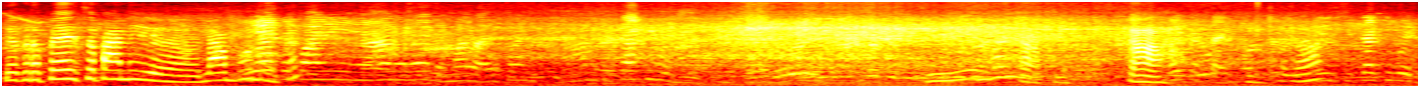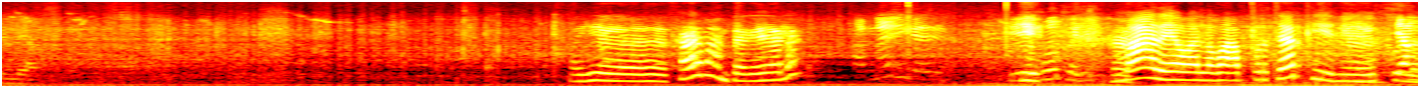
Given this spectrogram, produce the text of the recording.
तिकडं प्यायचं पाणी लांबून आहे का? हे येईल बरं का आपलं? काय म्हणता का याला. महादेवाला वापरतात की निळे फुलं.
